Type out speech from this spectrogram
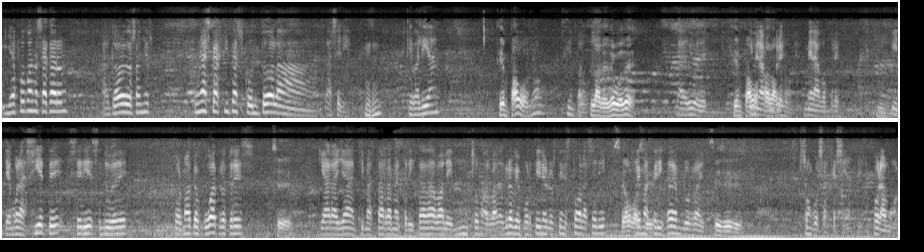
Y ya fue cuando sacaron, al cabo de dos años, unas cajitas con toda la, la serie. Que valían 100 pavos, ¿no? 100 pavos. La de DVD. La de DVD. 100 Y me la compré. Me la compré. Mm. Y tengo las 7 series en DVD, formato 4.3, Sí. que ahora ya encima está remasterizada, vale mucho más. vale. Creo que por 100 euros tienes toda la serie Sí, así. remasterizada en Blu-ray. Sí, sí, sí. Son cosas que se hacen, por amor.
